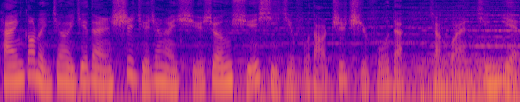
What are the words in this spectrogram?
谈高等教育阶段视觉障碍学生学习及辅导支持服务的相关经验。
